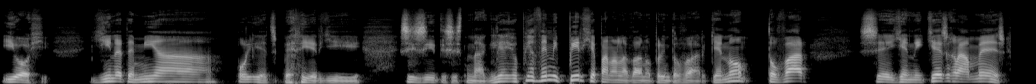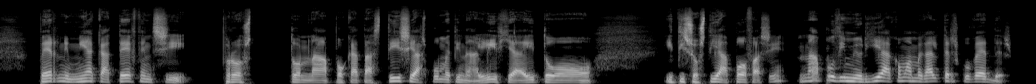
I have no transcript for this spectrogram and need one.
ή όχι. Γίνεται μια πολύ έτσι περίεργη συζήτηση στην Αγγλία η οποία δεν υπήρχε επαναλαμβάνω πριν το βαρ και ενώ το βαρ σε γενικές γραμμές παίρνει μια κατεύθυνση προς το να αποκαταστήσει ας πούμε την αλήθεια ή, το, ή τη σωστή απόφαση, να που δημιουργεί ακόμα μεγαλύτερες κουβέντες.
